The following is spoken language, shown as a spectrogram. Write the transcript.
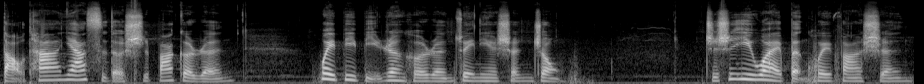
倒塌压死的十八个人，未必比任何人罪孽深重。只是意外本会发生，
